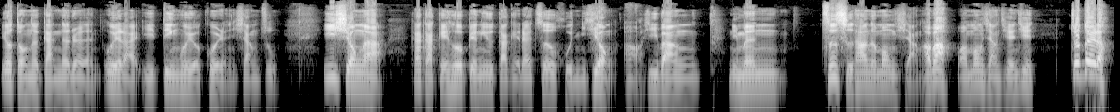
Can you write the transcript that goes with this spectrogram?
又懂得感恩的人，未来一定会有贵人相助。一兄啊，大家给好朋友打给来做分享啊，希望你们支持他的梦想，好吧？往梦想前进就对了。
